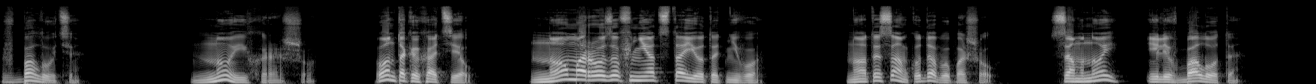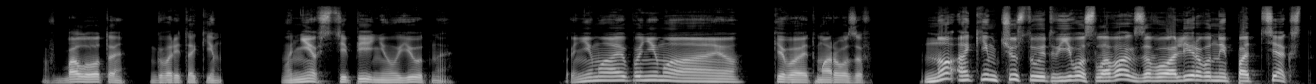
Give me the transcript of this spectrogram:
в болоте. Ну и хорошо. Он так и хотел. Но Морозов не отстает от него. Ну а ты сам куда бы пошел? Со мной или в болото? В болото, говорит Аким. Мне в степи неуютно. Понимаю, понимаю, кивает Морозов. Но Аким чувствует в его словах завуалированный подтекст,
